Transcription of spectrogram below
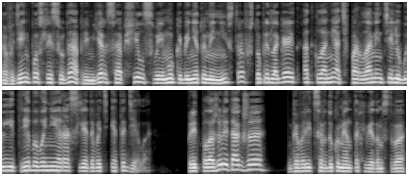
В день после суда премьер сообщил своему кабинету министров, что предлагает отклонять в парламенте любые требования расследовать это дело. Предположили также, говорится в документах ведомства,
